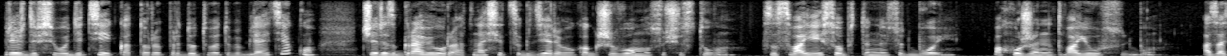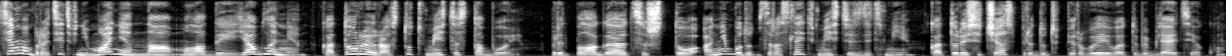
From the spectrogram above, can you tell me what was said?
прежде всего детей, которые придут в эту библиотеку, через гравюры относиться к дереву как к живому существу, со своей собственной судьбой, похожей на твою судьбу. А затем обратить внимание на молодые яблони, которые растут вместе с тобой. Предполагается, что они будут взрослеть вместе с детьми, которые сейчас придут впервые в эту библиотеку.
